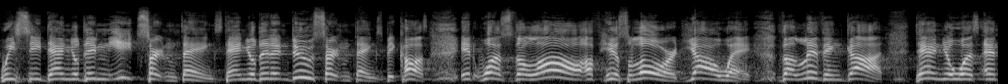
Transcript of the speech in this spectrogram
We see Daniel didn't eat certain things, Daniel didn't do certain things because it was the law of his Lord, Yahweh, the living God. Daniel was an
